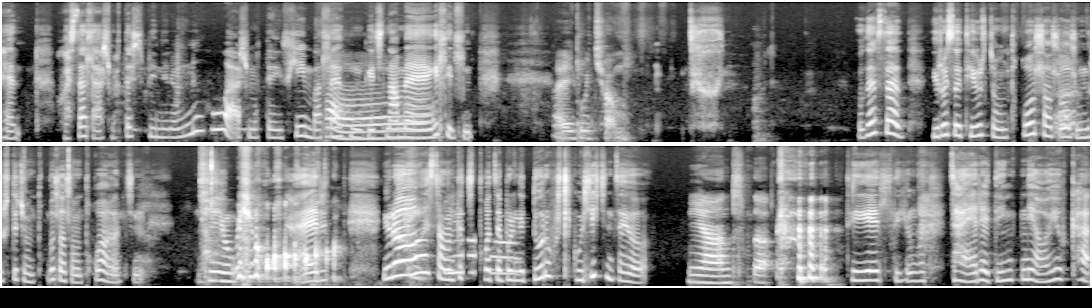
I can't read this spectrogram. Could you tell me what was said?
хайр угасаа л ааш мутаач би нэр өмнө хүү ааш мутаа ирэх юм балай хүн гэж намайг л хэлнэ. Айгуу чам. Угасаа ерөөсөө тэрж унтахгүй л болвол өмнөртөж унтахгүй л бол унтахгүй байгаа юм чинь. Чи юу. Харин ерөөсөө унтаж чадахгүй за бүр ингэ дөрөв хүртэл гүлий чин заяо. Яа та. Тэгээл тэгэнгүүт за арай дэндний оюука.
